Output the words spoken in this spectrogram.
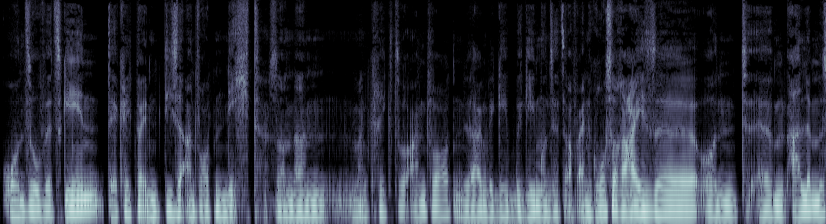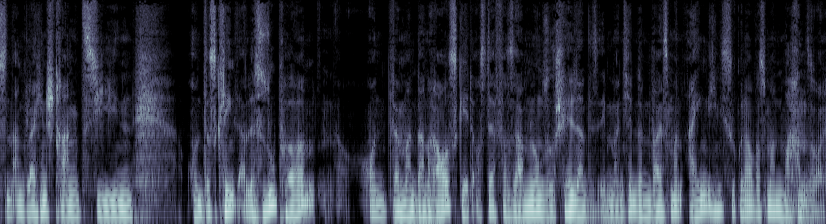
Und so wird's gehen. Der kriegt bei ihm diese Antworten nicht, sondern man kriegt so Antworten, die sagen, wir begeben uns jetzt auf eine große Reise und ähm, alle müssen am gleichen Strang ziehen. Und das klingt alles super. Und wenn man dann rausgeht aus der Versammlung, so schildern das eben manche, dann weiß man eigentlich nicht so genau, was man machen soll.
